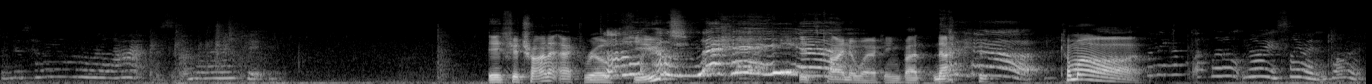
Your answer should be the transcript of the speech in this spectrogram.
I'm just having a little relax. I'm romantic. If you're trying to act real cute, it's kind of working, but no. Come on. Let me a little. No, Simon, don't.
